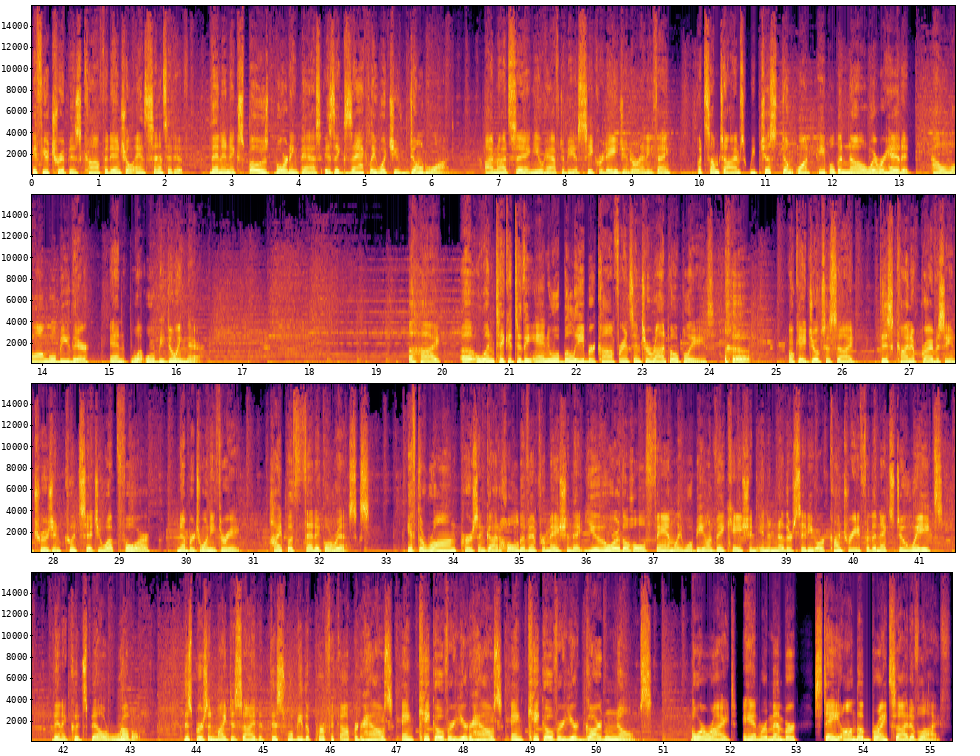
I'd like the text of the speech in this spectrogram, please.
If your trip is confidential and sensitive, then an exposed boarding pass is exactly what you don't want. I'm not saying you have to be a secret agent or anything, but sometimes we just don't want people to know where we're headed, how long we'll be there, and what we'll be doing there. Uh, hi. Uh, one ticket to the annual Belieber conference in Toronto, please. okay, jokes aside, this kind of privacy intrusion could set you up for Number 23. Hypothetical risks. If the wrong person got hold of information that you or the whole family will be on vacation in another city or country for the next two weeks, then it could spell rubble. This person might decide that this will be the perfect opportunity house and kick over your house and kick over your garden gnomes. Or right, and remember, stay on the bright side of life.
